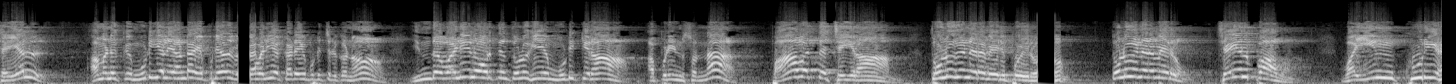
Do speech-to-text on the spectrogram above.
செயல் அவனுக்கு முடியலையாண்டா எப்படியாவது வழியை கடைபிடிச்சிருக்கணும். இந்த வழியில ஒருத்தன் தொழுகையை முடிக்கிறான் அப்படின்னு சொன்னா பாவத்தை செய்யறான் தொழுகை நிறைவேறி போயிடும் தொழுகு நிறைவேறும். செயல் பாவம். வயின் குறிக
